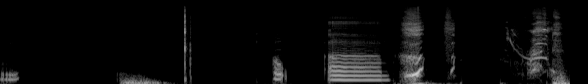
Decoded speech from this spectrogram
Wait. Um. Run!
